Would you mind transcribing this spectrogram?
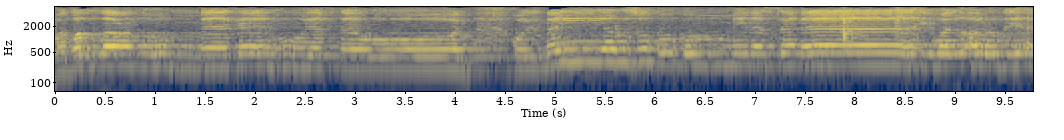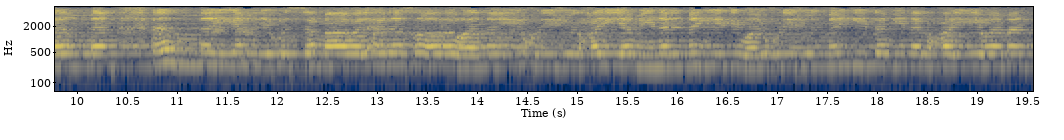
وضل عنهم ما كانوا يفترون. قل من يرزقكم من السماء والأرض أم من, أم من يملك السمع والأبصار ومن يخرج الحي من الميت ويخرج الميت من الحي ومن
